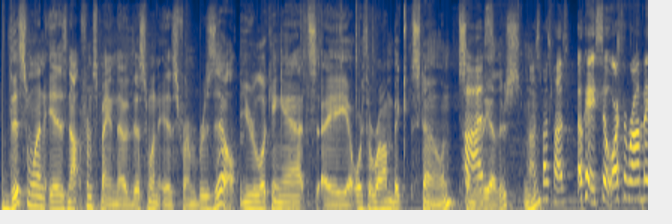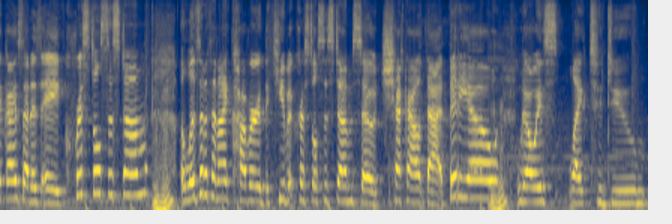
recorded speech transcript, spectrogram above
This one is not from Spain though. This one is from Brazil. You're looking at a orthorhombic stone. Some of the Pause. others. Mhm. Pause, pause, pause. Okay, so orthorhombic, guys, that is a crystal system. Mm-hmm. Elizabeth and I covered the cubic crystal system, so check out that video. Mm-hmm. We always like to do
